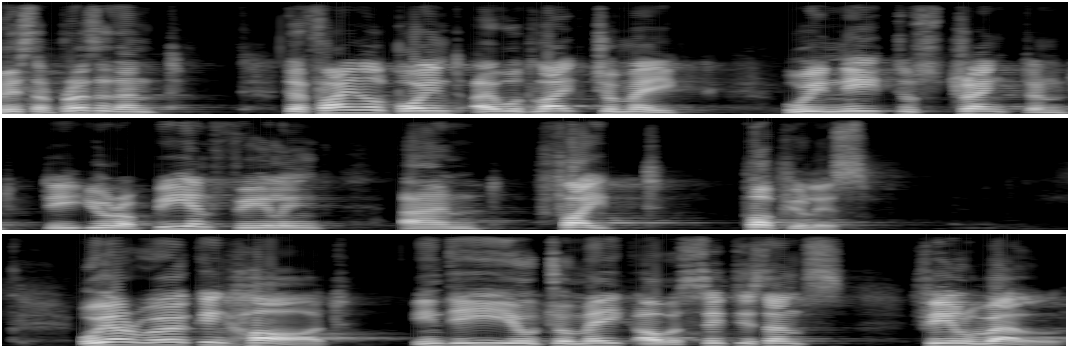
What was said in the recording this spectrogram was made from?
Mr. President, the final point I would like to make, we need to strengthen the European feeling and fight populism. We are working hard in the EU to make our citizens feel well.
